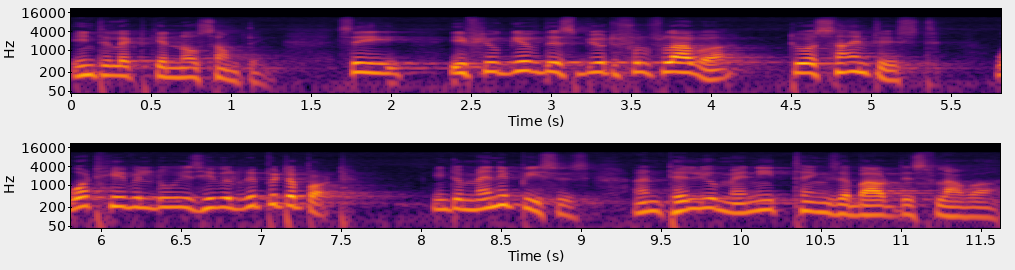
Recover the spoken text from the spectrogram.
intellect can know something. See, if you give this beautiful flower to a scientist, what he will do is he will rip it apart into many pieces and tell you many things about this flower.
